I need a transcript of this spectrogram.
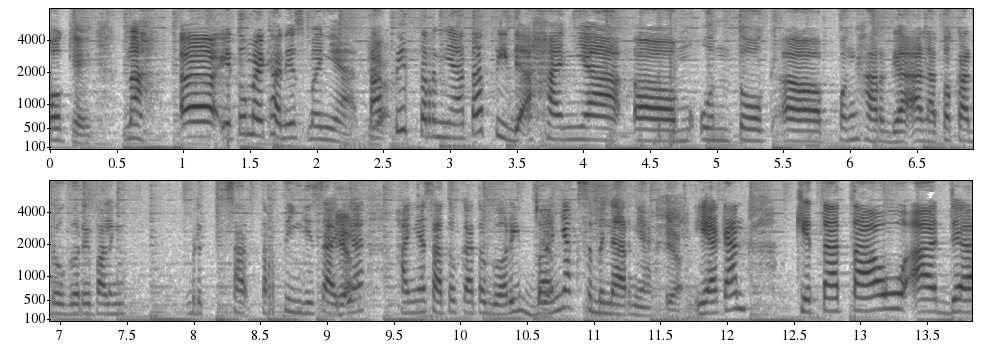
Oke, nah eh, itu mekanismenya. Ya. Tapi ternyata tidak hanya em, untuk eh, penghargaan atau kategori paling tertinggi saja, hanya satu kategori. Banyak sebenarnya, Ya. ya kan? Kita tahu ada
